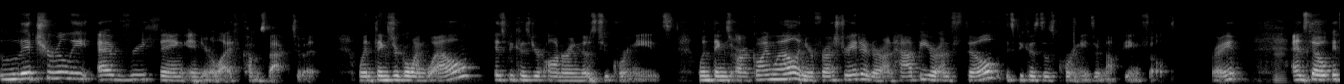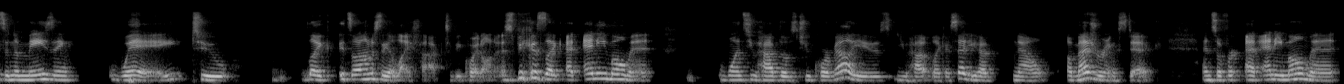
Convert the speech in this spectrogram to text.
literally everything in your life comes back to it. When things are going well, it's because you're honoring those two core needs. When things aren't going well and you're frustrated or unhappy or unfilled, it's because those core needs are not being filled. Right. Mm. And so it's an amazing way to like it's honestly a life hack to be quite honest because like at any moment once you have those two core values you have like i said you have now a measuring stick. And so for at any moment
